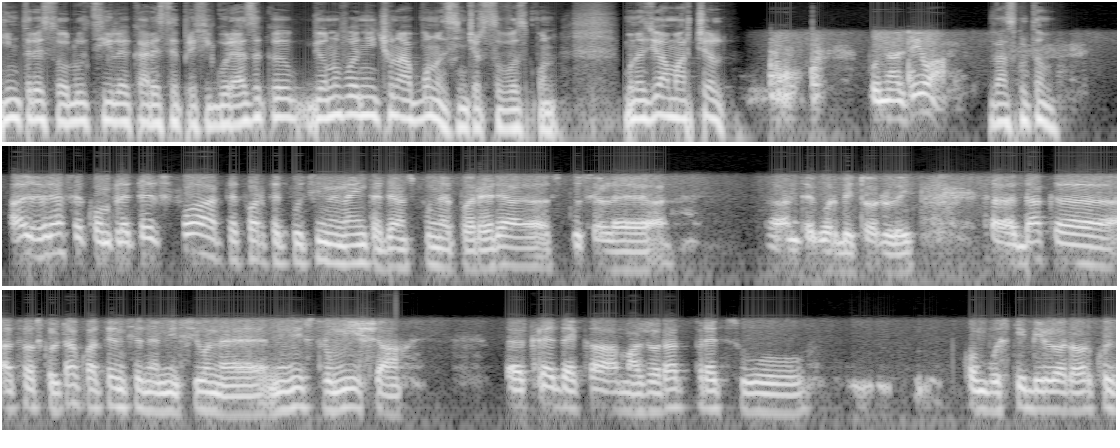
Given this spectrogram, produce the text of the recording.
dintre soluțiile care se prefigurează, că eu nu văd niciuna bună, sincer să vă spun. Bună ziua, Marcel! Bună ziua! Vă ascultăm! Aș vrea să completez foarte, foarte puțin înainte de a-mi spune părerea spusele antevorbitorului. Dacă ați ascultat cu atenție în emisiune, ministrul Mișa crede că a majorat prețul combustibililor cu 0,16%,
